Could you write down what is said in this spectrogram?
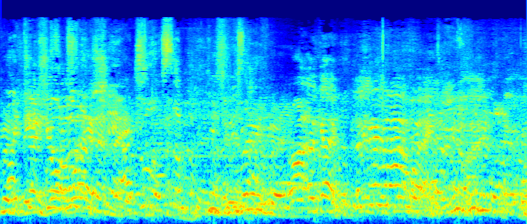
Because you're looking at me. Right, okay. Look at it that way.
